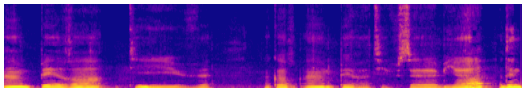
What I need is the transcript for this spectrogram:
impérative D'accord Impératif, c'est bien. D'une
